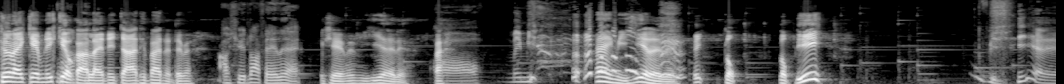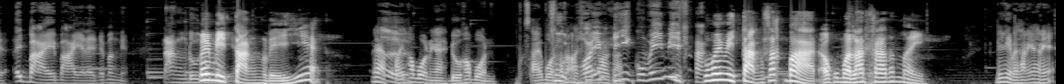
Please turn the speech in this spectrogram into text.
คืออะไรเกมนี้เกี่ยวกับอะไรนินจาอธิบายหน่อยได้ไหมเอาชีวิตรอดไปเรื่อยโอเคไม่มีเฮียอะไรเลยไปอ๋อไม่มีไม่มีเฮียอะไรเลยเฮ้ยหลบหลบดิมีเหี้ยเลยไอ้บายบายอะไรได้บ้างเนี่ยตังค์ดูไม่มีตรงหนอะตังค์เลยเฮียๆ เนี่ยเออพอยข้างบนไงดูข้างบนซ้ายบนศูนแล้วย์เอาพชีอวิตรอดก่อนยพี่กูไม่มีตังกูค์ไม่มีตังค์สักบาท เอากูมาลาดค้าทำไม นี่นี่มาทางนี้ทางนี้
